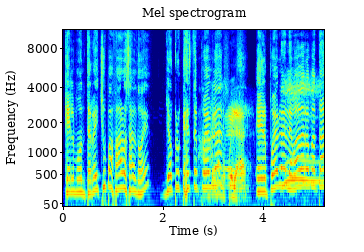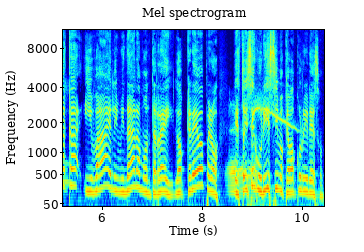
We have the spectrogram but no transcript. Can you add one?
que el Monterrey chupa faros, Aldo, ¿eh? Yo creo que este Puebla, Ándale, Puebla. el Puebla le va a dar a Mataca y va a eliminar a Monterrey. Lo creo, pero estoy segurísimo que va a ocurrir eso.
